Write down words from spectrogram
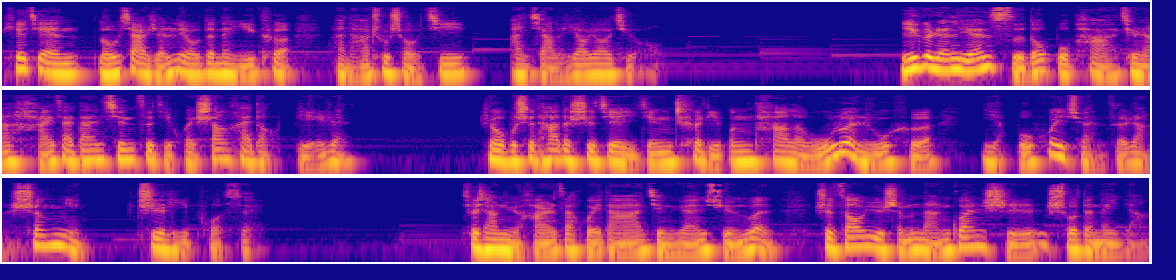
瞥见楼下人流的那一刻，他拿出手机按下了幺幺九。一个人连死都不怕，竟然还在担心自己会伤害到别人。若不是他的世界已经彻底崩塌了，无论如何也不会选择让生命支离破碎。就像女孩在回答警员询问是遭遇什么难关时说的那样：“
